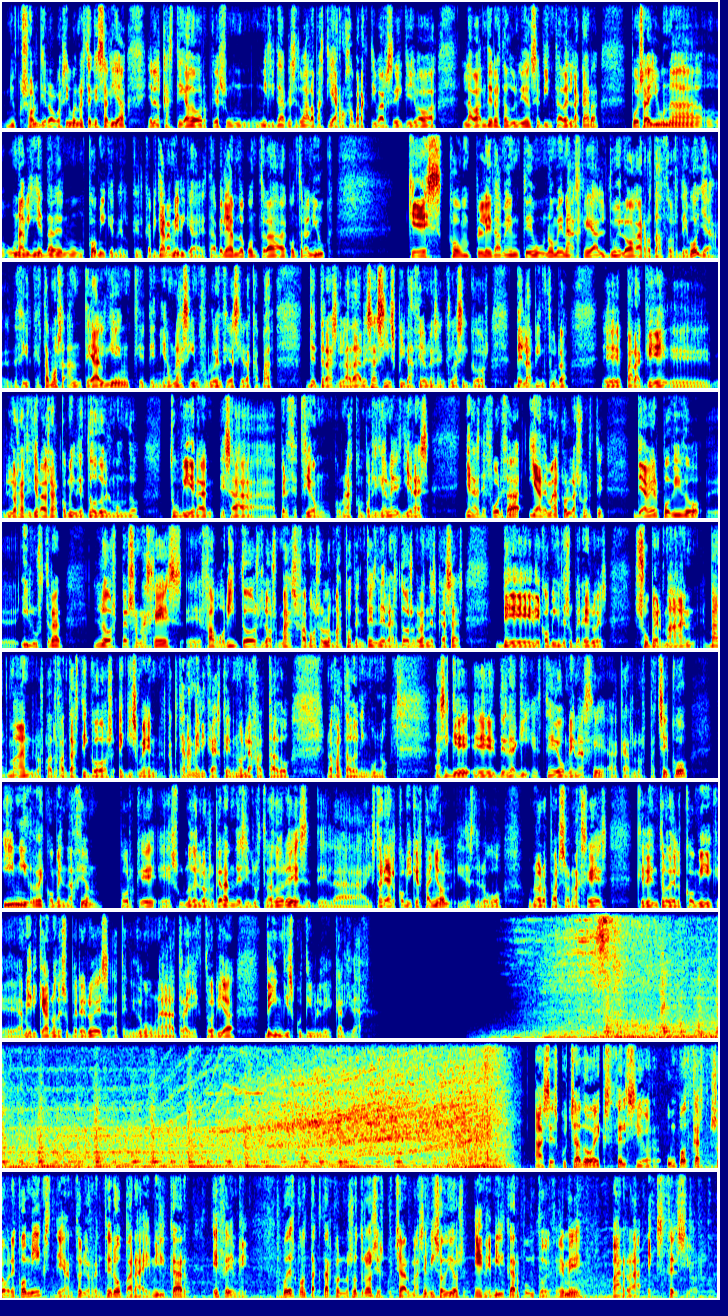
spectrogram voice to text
Nuke Soldier o algo así, bueno, este que salía en El Castigador, que es un, un militar que se tomaba la pastilla roja para activarse y que llevaba la bandera estadounidense pintada en la cara, pues hay una, una viñeta en un cómic en el que el Capitán América está peleando contra, contra Nuke, que es completamente un homenaje al duelo a garrotazos de Goya. Es decir, que estamos ante alguien que tenía unas influencias y era capaz de trasladar esas inspiraciones en clásicos de la pintura eh, para que eh, los aficionados al cómic de todo el mundo tuvieran esa percepción con unas composiciones llenas llenas de fuerza y además con la suerte de haber podido eh, ilustrar los personajes eh, favoritos, los más famosos, los más potentes de las dos grandes casas de, de cómic de superhéroes. Superman, Batman, los Cuatro Fantásticos, X-Men, Capitán América, es que no le ha faltado, no ha faltado ninguno. Así que eh, desde aquí este homenaje a Carlos Pacheco y mi recomendación porque es uno de los grandes ilustradores de la historia del cómic español y desde luego uno de los personajes que dentro del cómic eh, americano de superhéroes ha tenido una trayectoria de indiscutible calidad. Has escuchado Excelsior, un podcast sobre cómics de Antonio Rentero para Emilcar FM. Puedes contactar con nosotros y escuchar más episodios en emilcar.fm barra Excelsior.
